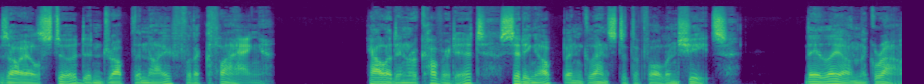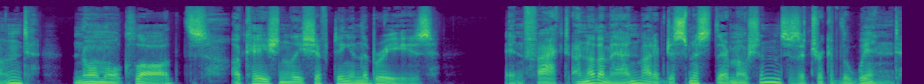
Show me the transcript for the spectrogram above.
Zahel stood and dropped the knife with a clang. Kaladin recovered it, sitting up and glanced at the fallen sheets. They lay on the ground, normal cloths, occasionally shifting in the breeze. In fact, another man might have dismissed their motions as a trick of the wind.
